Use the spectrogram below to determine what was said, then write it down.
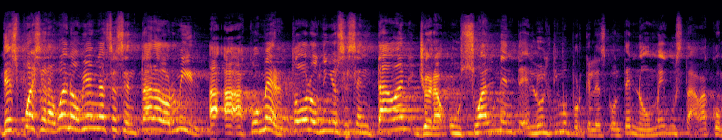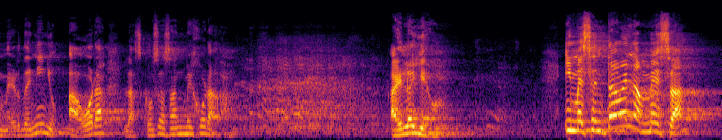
Después era, bueno, vénganse a sentar a dormir, a, comer. Todos los niños se sentaban. Yo era usualmente el último porque les conté, no me gustaba comer de niño. Ahora las cosas han mejorado. Ahí la llevo. Y me sentaba en la mesa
